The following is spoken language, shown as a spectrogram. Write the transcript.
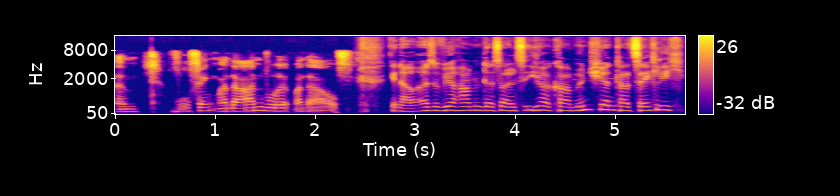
Ähm, wo fängt man da an, wo hört man da auf? Genau, also wir haben das als IHK München tatsächlich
